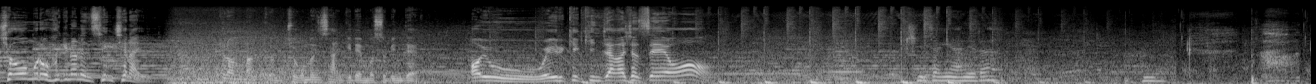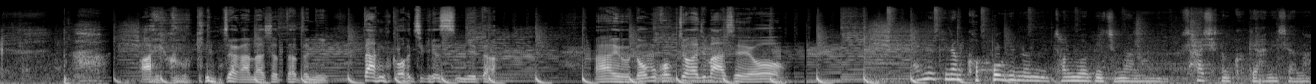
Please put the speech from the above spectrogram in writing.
처음으로 확인하는 생체 나이 그런 만큼 조금은 상기된 모습인데 아유 왜 이렇게 긴장하셨어요? 긴장이 아니라 아이고 긴장 안 하셨다더니 땅 꺼지겠습니다 아유 너무 걱정하지 마세요 아니 그냥 겉보기는 젊어 보이지만 사실은 그게 아니잖아.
